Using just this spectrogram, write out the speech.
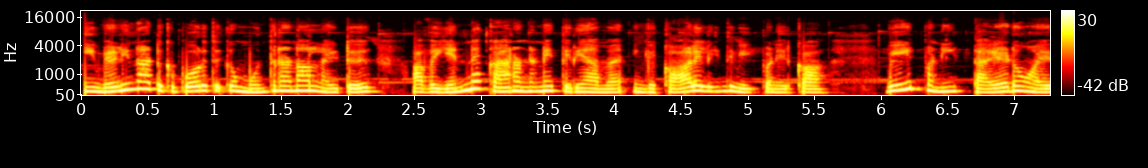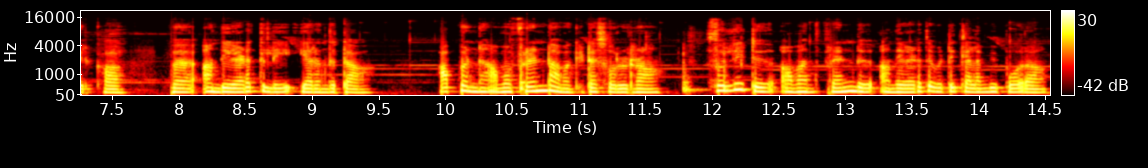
நீ வெளிநாட்டுக்கு போகிறதுக்கு முந்தின நாள் நைட்டு அவள் என்ன காரணம்னே தெரியாமல் இங்கே காலையிலேருந்து வெயிட் பண்ணியிருக்கா. வெயிட் பண்ணி டயர்டும் ஆயிருக்கா. அவ அந்த இடத்துல இறந்துட்டா. அப்படின்னு அவன் ஃப்ரெண்ட் அவன் கிட்ட சொல்கிறான் சொல்லிட்டு அவன் ஃப்ரெண்டு அந்த இடத்த விட்டு கிளம்பி போகிறான்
